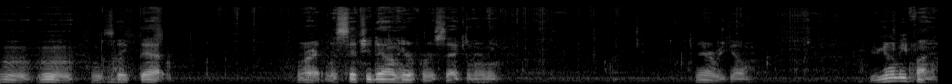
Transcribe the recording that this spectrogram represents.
Mm-hmm. Let's take that. All right, let's set you down here for a second, honey. There we go. You're going to be fine.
